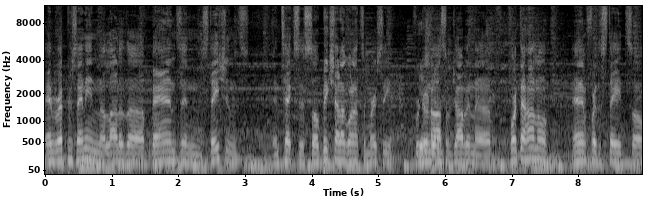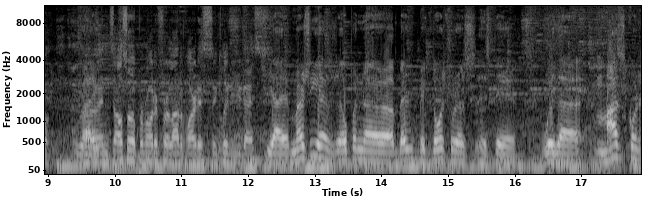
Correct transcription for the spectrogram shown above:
and representing a lot of the bands and stations in Texas. So big shout out going out to Mercy for Yes, doing an awesome job in the Fort Tejano and for the state. So uh, and also a promoter for a lot of artists, including you guys. Yeah, Mercy has opened uh, very big doors for us. Este, with uh, más con,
